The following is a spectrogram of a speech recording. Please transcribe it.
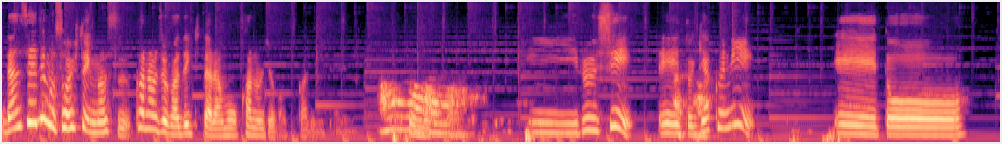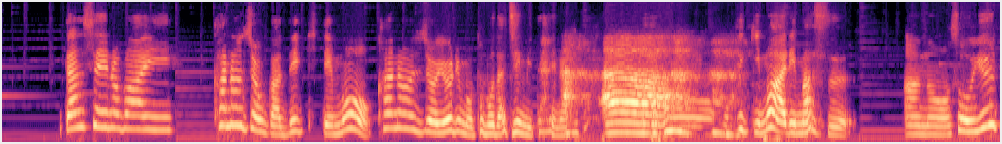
男性でもそういう人います。彼女ができたらもう彼女ばっかりみたいな。いるし、えっ、ー、と、逆に、えっ、ー、と、男性の場合、彼女ができても、彼女よりも友達みたいな、あ時期もあります。あの、そういう、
